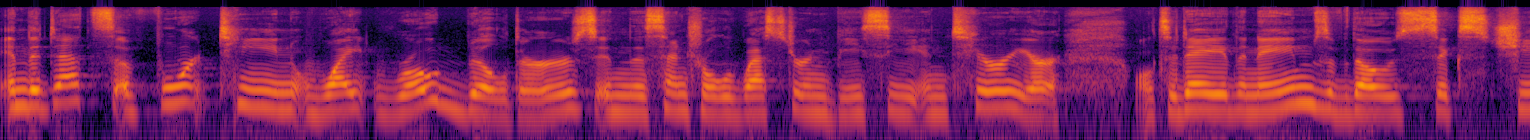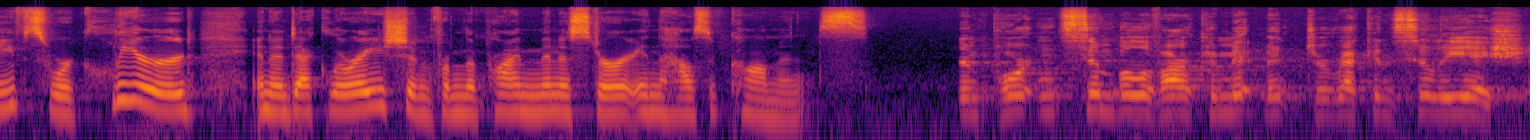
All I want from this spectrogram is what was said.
in the deaths of 14 white road builders in the central western BC interior. Well, today, the names of those six chiefs were cleared in a declaration from the Prime Minister in the House of Commons. An important symbol of our commitment to reconciliation.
